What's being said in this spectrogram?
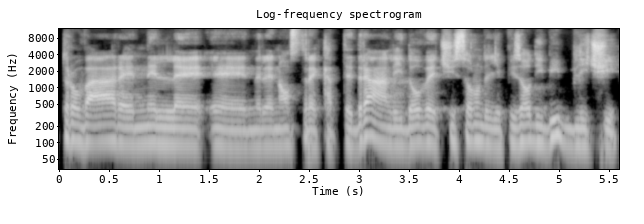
trovare nelle, eh, nelle nostre cattedrali, dove ci sono degli episodi biblici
